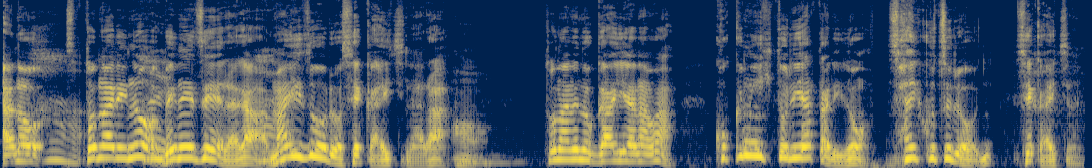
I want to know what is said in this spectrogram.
あの、はあ。隣のベネズエラがはい。埋蔵量世界一なら、隣のガイアナは国民一人当たりの採掘量世界一なの。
